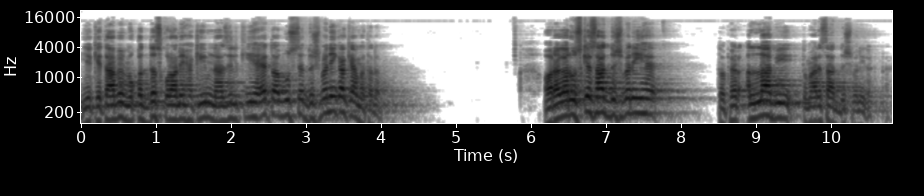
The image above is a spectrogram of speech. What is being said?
یہ کتاب مقدس قرآن حکیم نازل کی ہے، تو اب اس سے دشمنی کا کیا مطلب؟ اور اگر اس کے ساتھ دشمنی ہے، تو پھر اللہ بھی تمہارے ساتھ دشمنی رکھتا ہے۔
